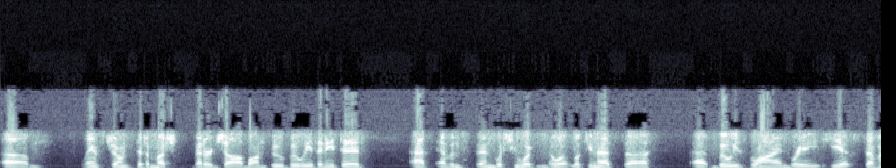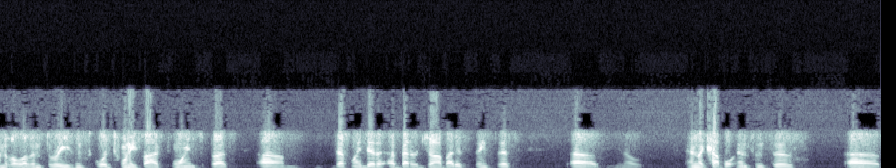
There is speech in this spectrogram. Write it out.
Um, Lance Jones did a much better job on Boo Buie than he did at Evanston, which you wouldn't know it looking at uh, at Buie's line, where he, he hit seven of 11 threes and scored 25 points. But um, definitely did a, a better job. I just think that, uh, you know, in a couple instances, uh,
